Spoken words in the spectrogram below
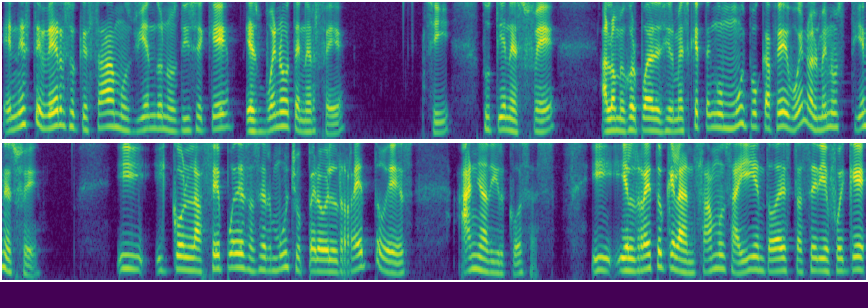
en este verso que estábamos viendo nos dice que es bueno tener fe, ¿sí? Tú tienes fe, a lo mejor puedes decirme, es que tengo muy poca fe, bueno, al menos tienes fe. Y, y con la fe puedes hacer mucho, pero el reto es añadir cosas. Y, y el reto que lanzamos ahí en toda esta serie fue que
